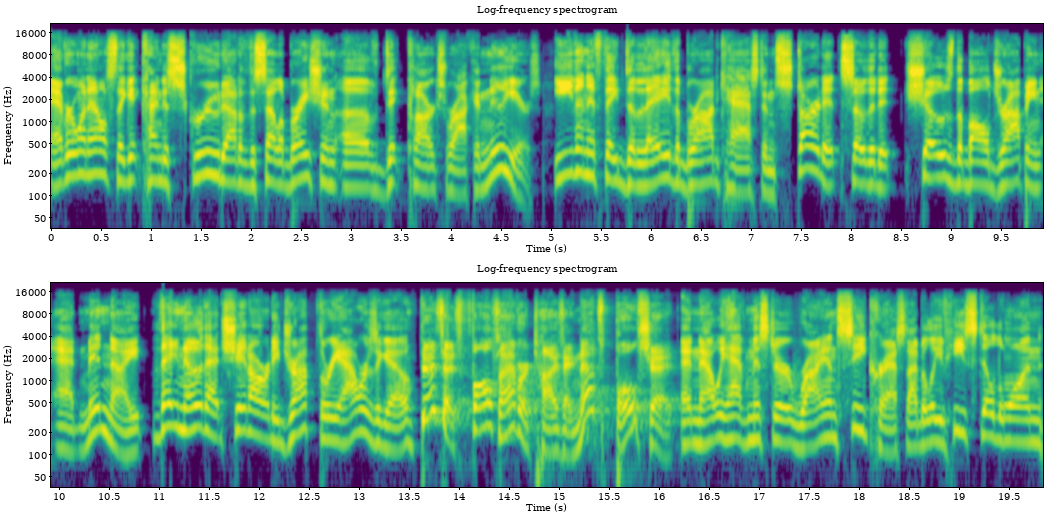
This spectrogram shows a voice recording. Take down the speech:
everyone else, they get kind of screwed out of the celebration of Dick Clark's Rockin' New Year's. Even if they delay the broadcast and start it so that it shows the ball dropping at midnight, they know that shit already dropped three hours ago. This is false advertising. That's bullshit. And now we have Mr. Ryan Seacrest. I believe he's still the one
